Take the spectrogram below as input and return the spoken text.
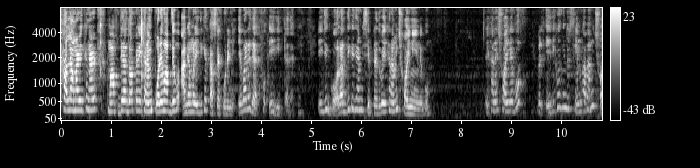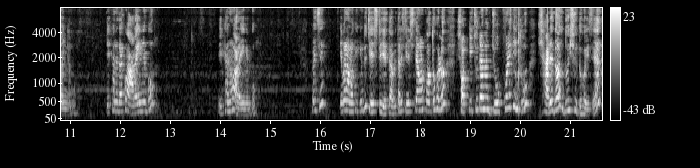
তাহলে আমার এখানে আর মাপ দেওয়ার দরকার এখানে আমি পরে মাপ দেবো। আগে আমার এই দিকের কাজটা করে নিই। এবারে দেখো, এই দিকটা দেখো। এই যে গলার দিকে যে আমি শেপটা দেবো, এখানে আমি ছয় নিয়ে নেব। এখানে ছয় নেব। এবার এদিকেও কিন্তু সেমভাবে আমি ছয় নেব। এখানে দেখো আড়াই নেব। এখানেও আড়াই নেব। হয়েছে? এবার আমাকে কিন্তু চেস্টে যেতে হবে। তাহলে চেস্টে আমার কত হলো? সব কিছুটা আমার যোগ করে কিন্তু সাড়ে দশ, দুই সুতো হয়েছে হ্যাঁ?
